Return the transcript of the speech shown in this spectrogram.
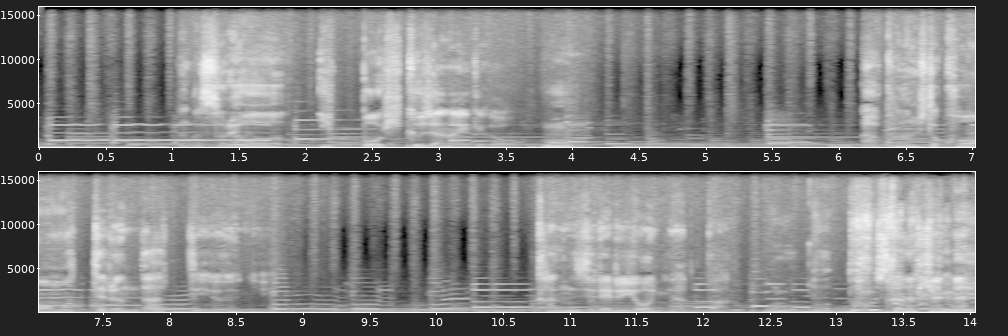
ん、なんかそれを一歩引くじゃないけどうん。あこの人こう思ってるんだっていう風に感じれるようになった。ど どうしたの？急に。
